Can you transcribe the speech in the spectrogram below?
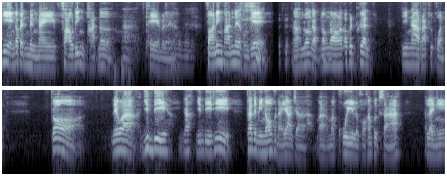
พี่เองก็เป็นหนึ่งใน founding partner อ่า เท่ไปเลยนะ founding partner ของเย่นะร่วมกับน้องๆ แล้วก็เพื่อนๆ ที่น่ารักทุกคน ก็เรียกว่ายินดีนะยินดีที่ถ้าจะมีน้องคนไหนอยากจะมามาคุยหรือขอคำปรึกษาอะไรอย่างนี้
